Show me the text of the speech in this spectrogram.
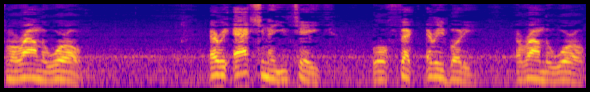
from around the world. Every action that you take will affect everybody around the world.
